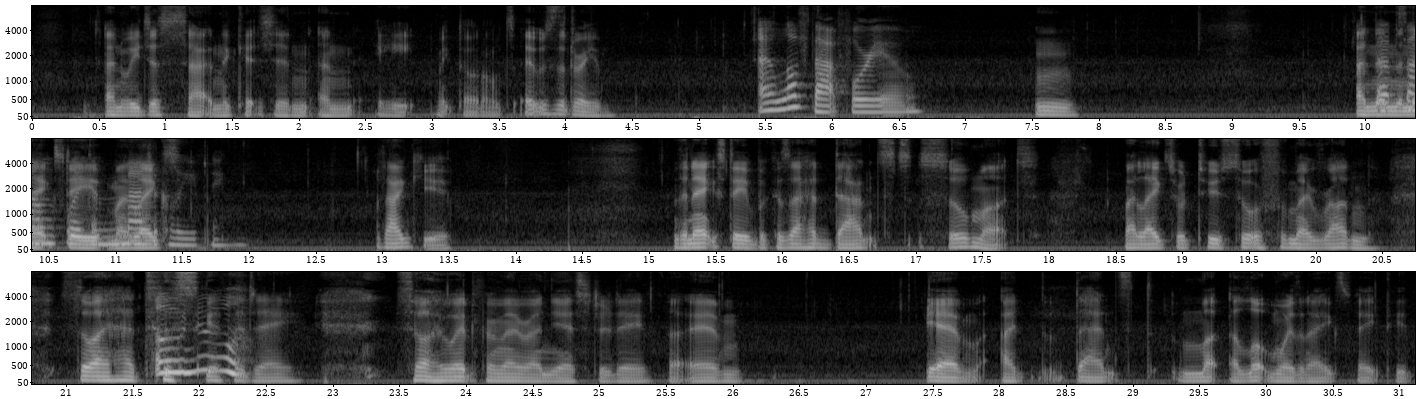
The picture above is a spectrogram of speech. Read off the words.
and we just sat in the kitchen and ate McDonald's. It was the dream. I love that for you. Mm. And then that the next day, like a my legs. evening. Thank you. The next day, because I had danced so much, my legs were too sore for my run, so I had to Oh, skip no. a day. So I went for my run yesterday, but um, yeah, I danced mu- a lot more than I expected.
